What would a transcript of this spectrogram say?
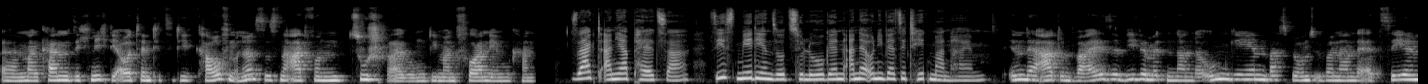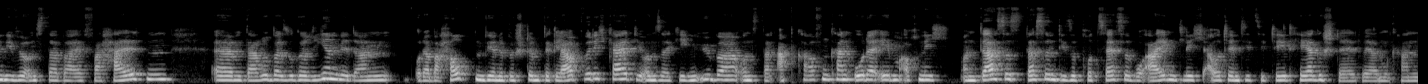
äh, man kann sich nicht die Authentizität kaufen. Ne? Es ist eine Art von Zuschreibung, die man vornehmen kann sagt Anja Pelzer. Sie ist Mediensoziologin an der Universität Mannheim. In der Art und Weise, wie wir miteinander umgehen, was wir uns übereinander erzählen, wie wir uns dabei verhalten, ähm, darüber suggerieren wir dann oder behaupten wir eine bestimmte Glaubwürdigkeit, die unser Gegenüber uns dann abkaufen kann oder eben auch nicht. Und das ist, das sind diese Prozesse, wo eigentlich Authentizität hergestellt werden kann.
